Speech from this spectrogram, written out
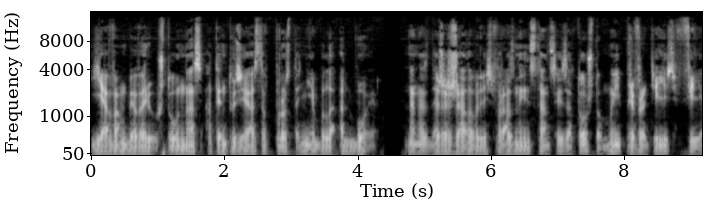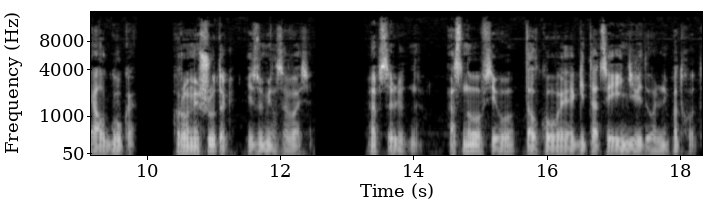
я вам говорю, что у нас от энтузиастов просто не было отбоя. На нас даже жаловались в разные инстанции за то, что мы превратились в филиал ГУКа. Кроме шуток, изумился Вася. Абсолютно. Основа всего – толковая агитация и индивидуальный подход.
